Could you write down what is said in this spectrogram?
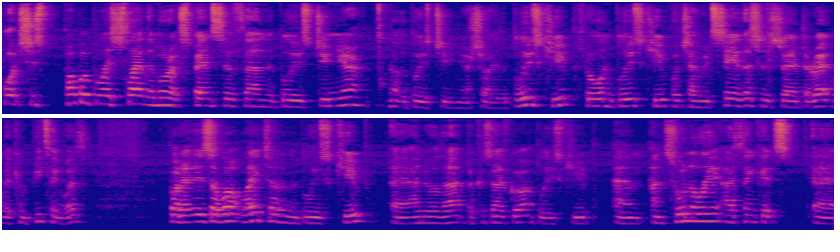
which is probably slightly more expensive than the Blues Junior, not the Blues Junior, sorry, the Blues Cube, Roland Blues Cube, which I would say this is uh, directly competing with. But it is a lot lighter than the Blues Cube, uh, I know that because I've got a Blues Cube. Um, and tonally, I think it's uh,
